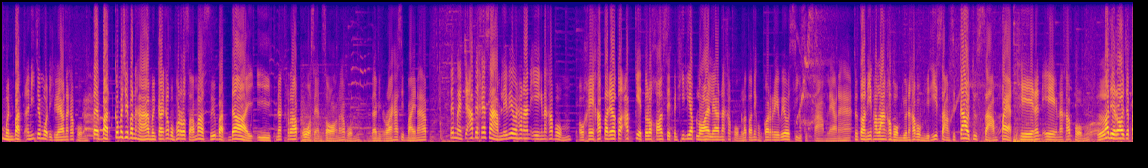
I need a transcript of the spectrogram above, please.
เหมือนบัตรอันนี้จะหมดอีกแล้วนะครับผม แต่บัตรก็ไม่ใช่ปัญหาเหมือนกันครับผมเพราะเราสามารถซื้อบัตรได้อีกนะครับโอ้แสนสองนะครับผมได้อีกร้อยห้าสิบใบนะครับ แต่เหมือนจะอัพได้แค่3เลเวลเท่านั้นเองนะครับผมโอเคครับตอนนี้เราก็อัปเกรดตัวละครเสร็จเป็นที่เรียบร้อยแล้วนะครับผมแล้วตอนนี้ผมก็เลเวล 43 แล้วนะฮะซึ่งตอนนี้พลังของผมอยู่นะครับผมอยู่ที่ 39.38k นั่นเองนะครับผมแล้วเดี๋ยวเราจะไป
